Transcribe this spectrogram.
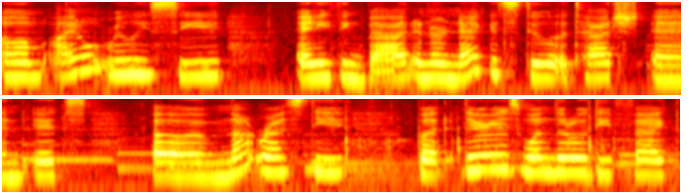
Um, I don't really see anything bad and her neck is still attached and it's um, not rusty but there is one little defect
